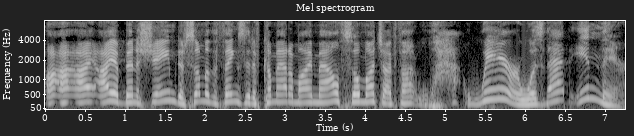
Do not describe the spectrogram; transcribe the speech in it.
I, I, I, have been ashamed of some of the things that have come out of my mouth so much I've thought, wow, where was that in there?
